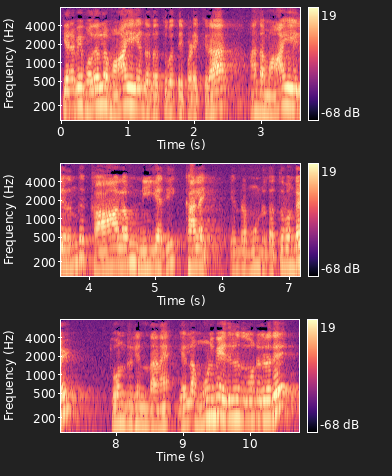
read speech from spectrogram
எனவே முதல்ல மாயை என்ற தத்துவத்தை படைக்கிறார். அந்த மாயையிலிருந்து காலம் நியதி கலை என்ற மூன்று தத்துவங்கள் தோன்றுகின்றன. எல்லாம் மூணுமே எதிலிருந்து தோன்றுகிறது?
